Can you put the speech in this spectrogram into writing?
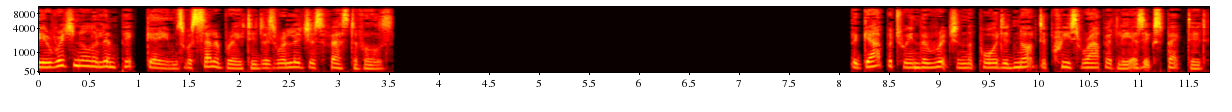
The original Olympic Games were celebrated as religious festivals. The gap between the rich and the poor did not decrease rapidly as expected.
